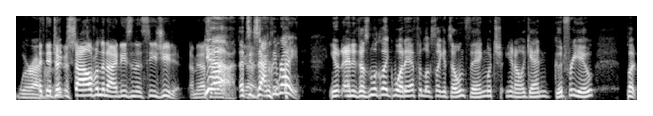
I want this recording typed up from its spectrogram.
wherever. Like, they took the style from the '90s and then CG'd it. I mean, that's yeah, that's Yeah. exactly right. You know, and it doesn't look like what if. It looks like its own thing, which you know, again, good for you. But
